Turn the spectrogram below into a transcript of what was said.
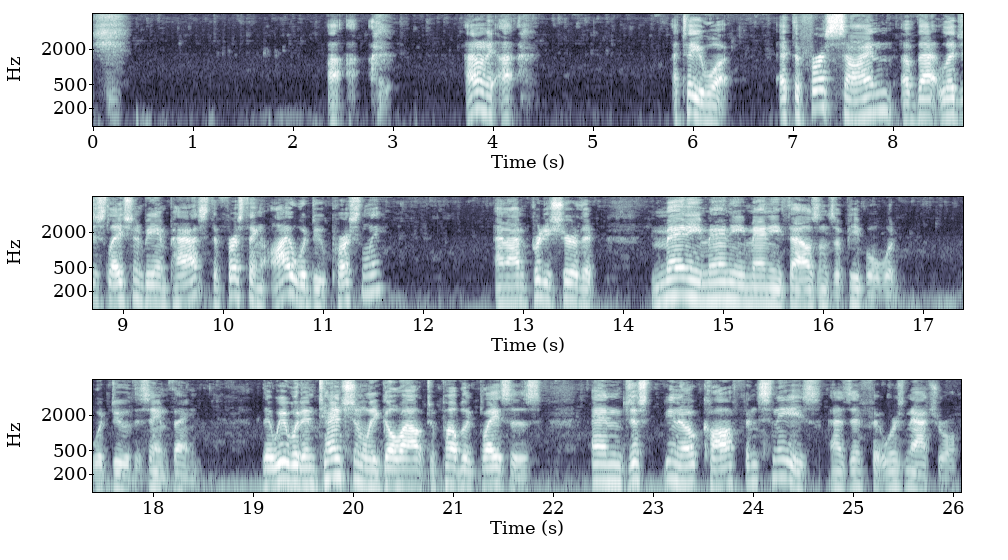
I, I, I don't I, I tell you what, at the first sign of that legislation being passed, the first thing I would do personally and I'm pretty sure that many, many, many thousands of people would would do the same thing. That we would intentionally go out to public places and just, you know, cough and sneeze as if it was natural.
